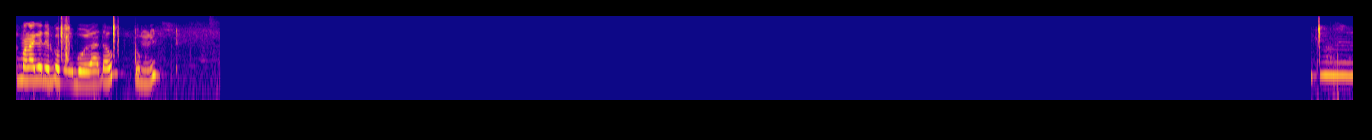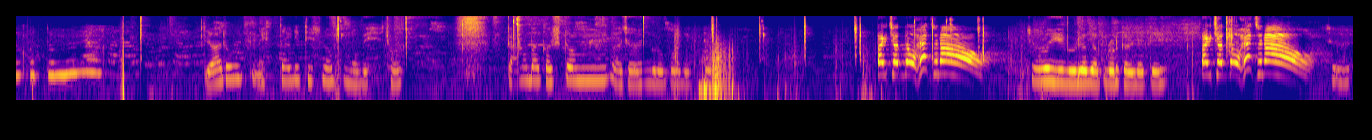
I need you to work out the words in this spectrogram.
मना के तेरे को मैं बोल रहा था तुम नहीं। यार नेक्स्ट आईडी तीस लोग नोबे छोड़। कानू बाय कस्टम अच्छा इन ग्रुप को देखते हैं। Taekwondo हेड्स नाउ चलो ये वीडियो भी अपलोड कर लेते हैं Taekwondo heads हेड्स चल।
